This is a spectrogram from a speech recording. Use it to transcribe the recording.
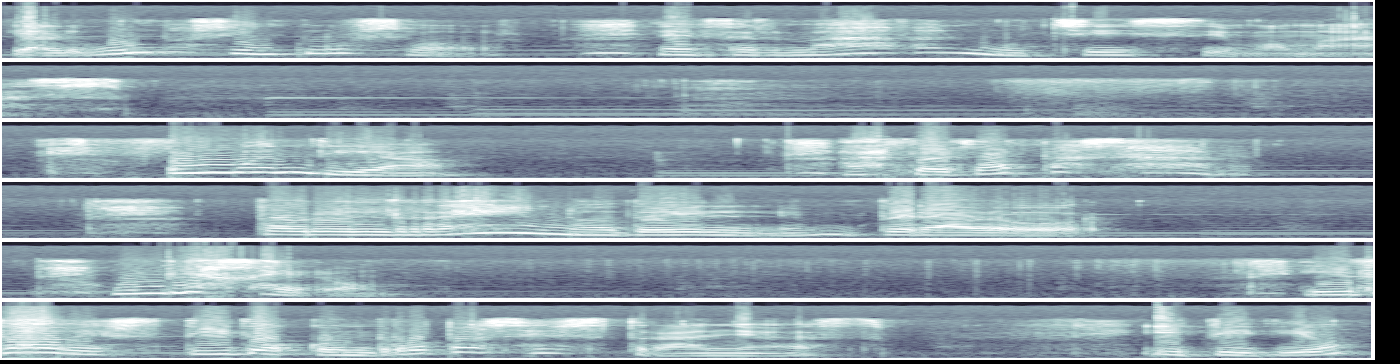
y algunos incluso enfermaban muchísimo más. Un buen día, al pasar por el reino del emperador, un viajero iba vestido con ropas extrañas y pidió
